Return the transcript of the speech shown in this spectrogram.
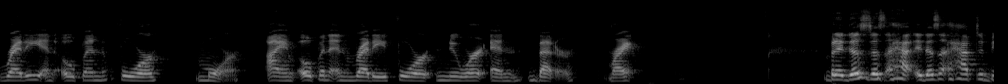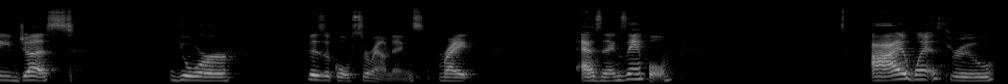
ready and open for more. I am open and ready for newer and better right? But it just doesn't have it doesn't have to be just your physical surroundings right as an example i went through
